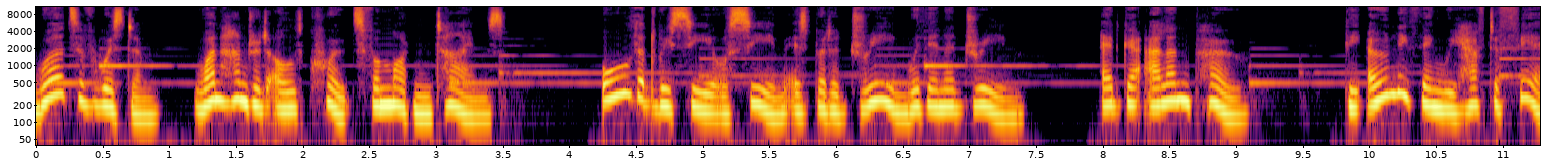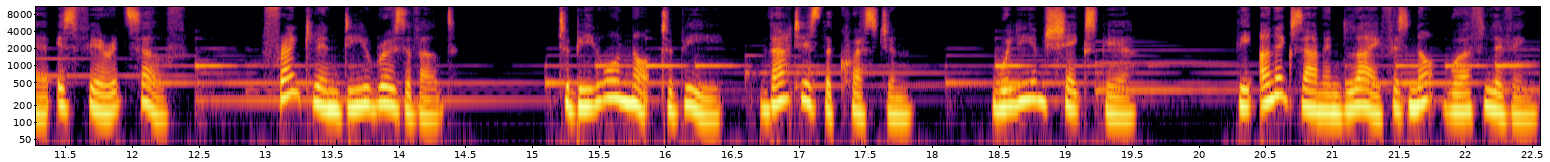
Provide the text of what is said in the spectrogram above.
Words of Wisdom 100 Old Quotes for Modern Times. All that we see or seem is but a dream within a dream. Edgar Allan Poe. The only thing we have to fear is fear itself. Franklin D. Roosevelt. To be or not to be, that is the question. William Shakespeare. The unexamined life is not worth living.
